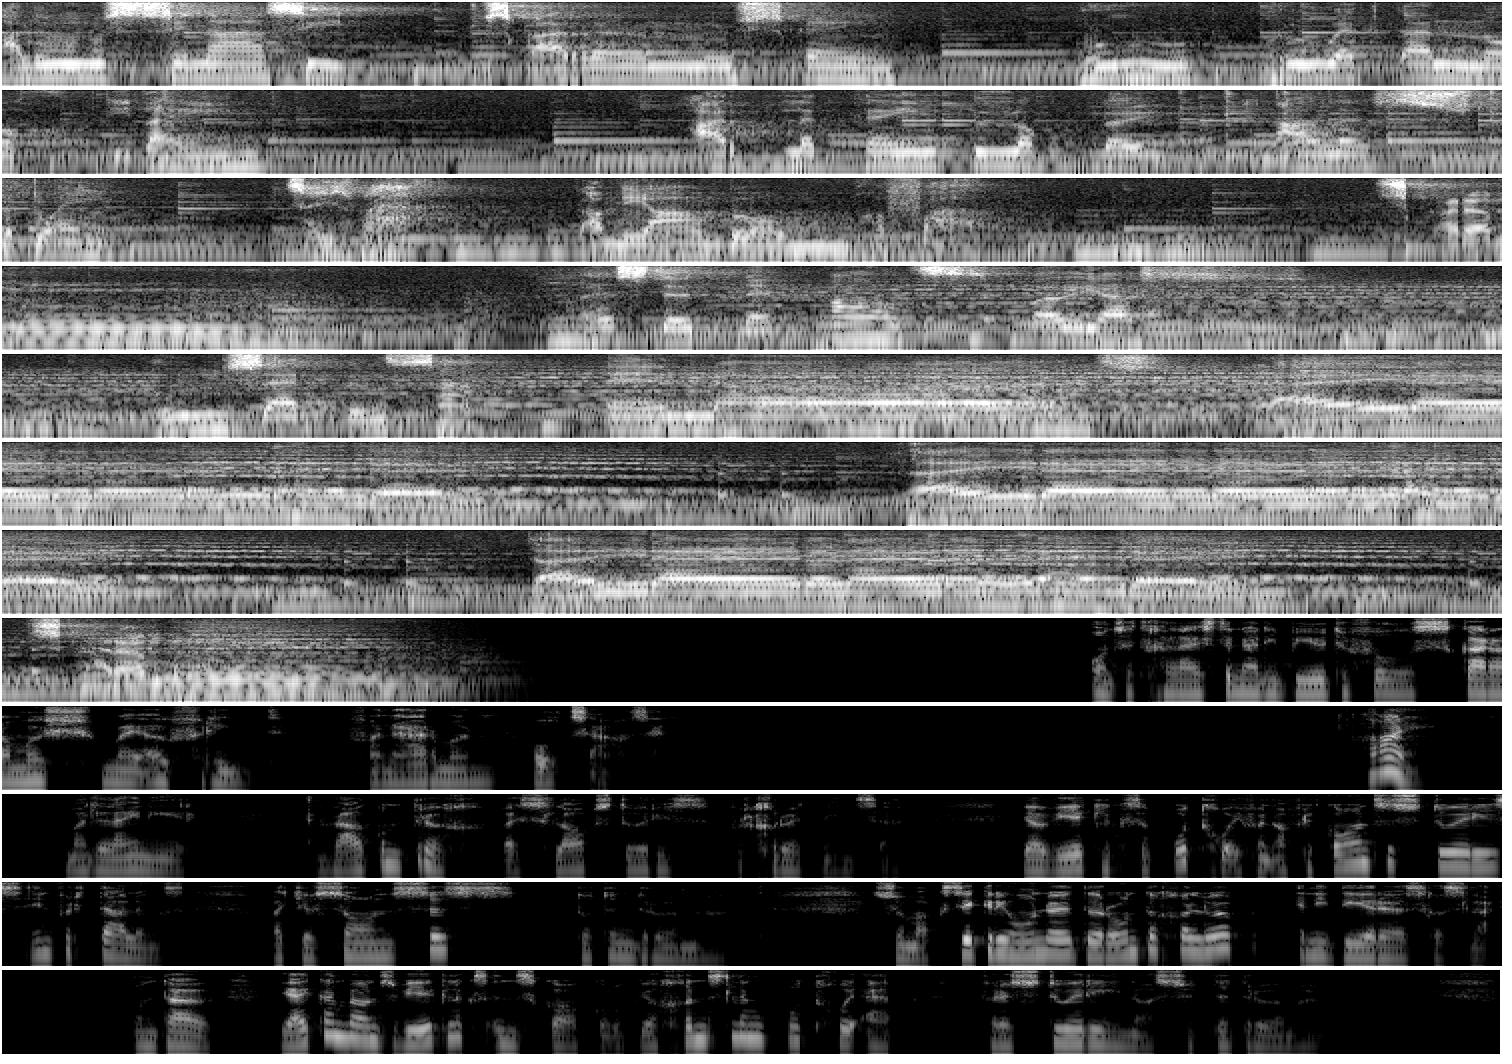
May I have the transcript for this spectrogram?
Hallucinasie Skarremuskijn Hoe roe ek dan nog die wijn? Hartelijkheid klop luid En alles verdwijn. En sy is weg. Dan die aanblom geval Skarremoe Is dit net als paljas Hoe sek en sak en nas Ons het geluister na die beautiful Scaramouche, my ou vriend van Herman Holtzhausen. Hi, Madeleine hier en welkom terug by Slaapstories vir grootmense. Jou weeklikse potgooi van Afrikaanse stories en vertellings wat jou saans sis tot in droomland. So maak seker die honde het rondte geloop en die deure is gesluit. Onthou, jy kan by ons weekliks inskakel op jou gunsteling potgooi app vir 'n storie na soete drome.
